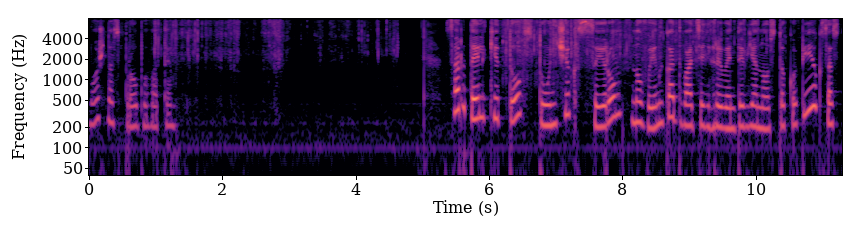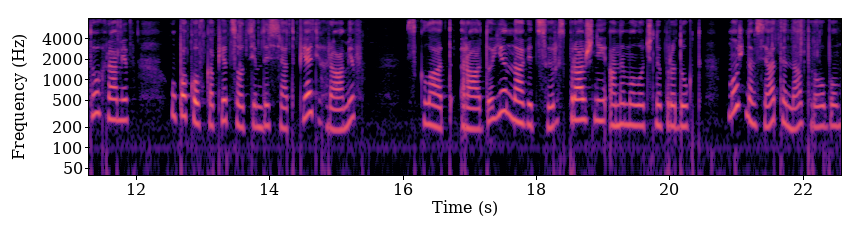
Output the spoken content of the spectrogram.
Можна спробувати. Сардельки товстунчик з сиром. Новинка 20 гривень 90 копійок за 100 грамів. Упаковка 575 грамів. Склад радує, навіть сир справжній, а не молочний продукт. Можна взяти на пробу.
